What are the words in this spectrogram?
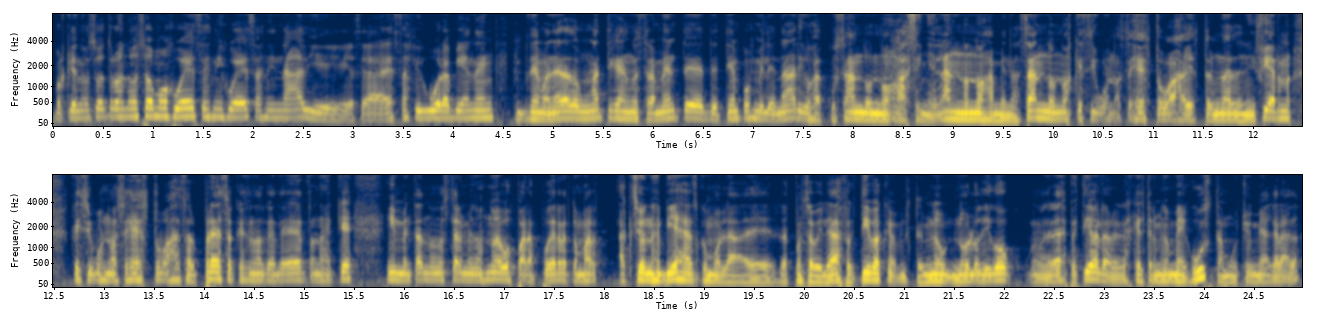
porque nosotros no somos jueces ni juezas ni nadie. O sea, estas figuras vienen de manera dogmática en nuestra mente de tiempos milenarios, acusándonos, señalándonos, amenazándonos, que si vos no haces esto vas a terminar en el infierno, que si vos no haces esto vas a ser preso, que si no de esto, no sé qué, inventándonos términos nuevos para poder retomar acciones viejas como como la de responsabilidad afectiva, que el término no lo digo de manera despectiva, la verdad es que el término me gusta mucho y me agrada,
